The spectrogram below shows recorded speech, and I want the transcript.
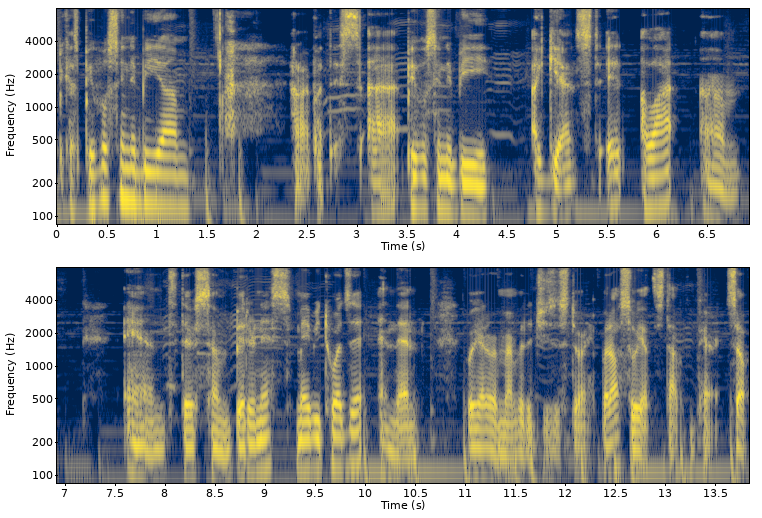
because people seem to be um, how do I put this? Uh, people seem to be against it a lot. Um, and there's some bitterness maybe towards it. And then we got to remember the Jesus story, but also we have to stop comparing. So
